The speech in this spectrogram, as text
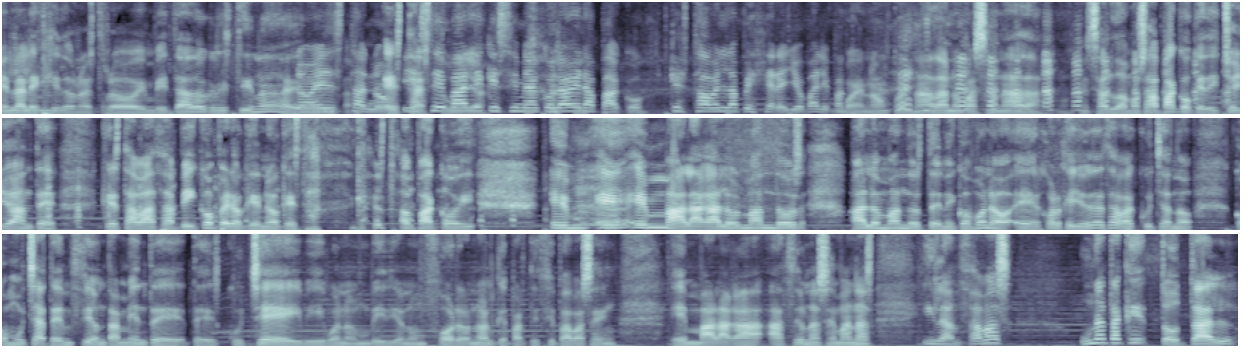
También la ha elegido nuestro invitado, Cristina. No, esta no. esta y es ese vale que se me ha colado era Paco, que estaba en la pecera. Y yo, vale, Paco. Bueno, pues nada, no pasa nada. Saludamos a Paco, que he dicho yo antes que estaba a Zapico, pero que no, que está, que está Paco y en, en- en Málaga a los mandos, a los mandos técnicos. Bueno, eh, Jorge, yo te estaba escuchando con mucha atención, también te, te escuché y vi bueno, un vídeo en un foro, ¿no? El que participabas en, en Málaga hace unas semanas y lanzabas un ataque total,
